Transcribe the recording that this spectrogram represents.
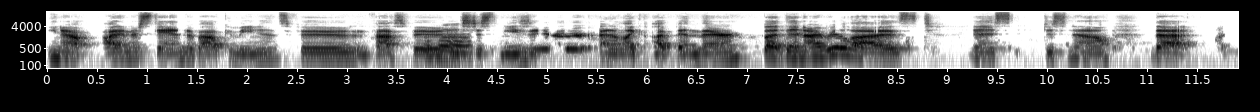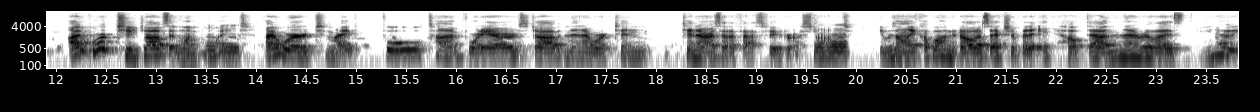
you know, I understand about convenience food and fast food. Uh-huh. It's just easier. And I'm like, I've been there. But then I realized, and it's just now, that I worked two jobs at one point. Uh-huh. I worked my full time, 40 hours job, and then I worked 10, 10 hours at a fast food restaurant. Mm-hmm. It was only a couple hundred dollars extra, but it helped out. And then I realized, you know,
